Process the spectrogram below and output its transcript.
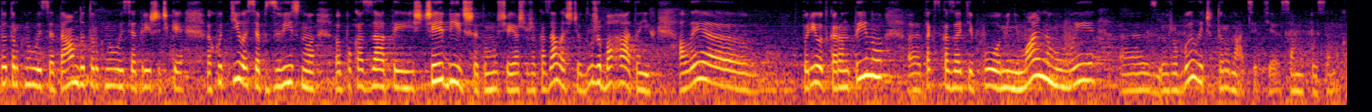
доторкнулися, там доторкнулися трішечки. Хотілося б, звісно, показати ще більше, тому що я ж вже казала, що дуже багато їх. Але в період карантину, так сказати, по мінімальному ми зробили 14 самописанок.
